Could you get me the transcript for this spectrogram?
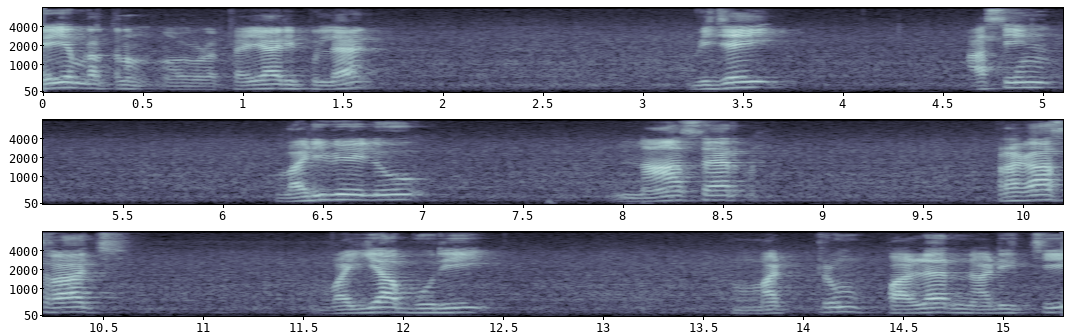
ஏஎம் ரத்னம் அவரோட தயாரிப்பில் விஜய் அசின் வடிவேலு நாசர் பிரகாஷ்ராஜ் வையாபுரி மற்றும் பலர் நடித்து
